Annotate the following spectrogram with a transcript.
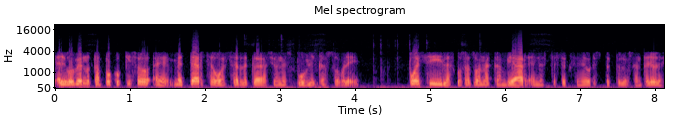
el gobierno tampoco quiso eh, meterse o hacer declaraciones públicas sobre, pues, si las cosas van a cambiar en este sexenio respecto a los anteriores.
